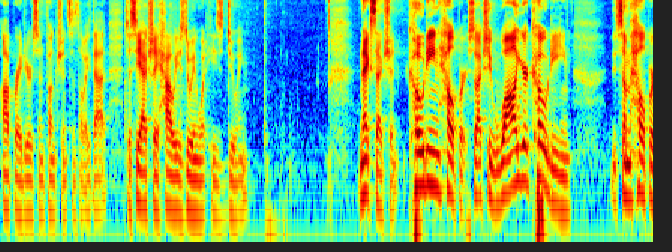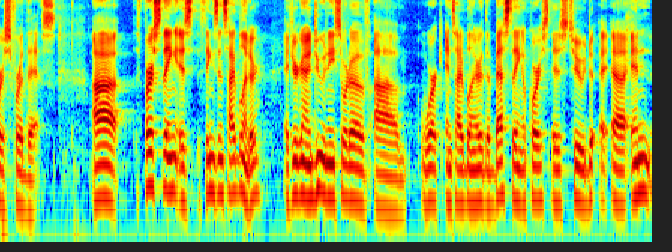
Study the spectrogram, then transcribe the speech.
operators and functions and stuff like that to see actually how he's doing what he's doing Next section, coding helpers. So actually, while you're coding, some helpers for this. Uh, first thing is things inside Blender. If you're going to do any sort of um, work inside Blender, the best thing, of course, is to, uh, in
